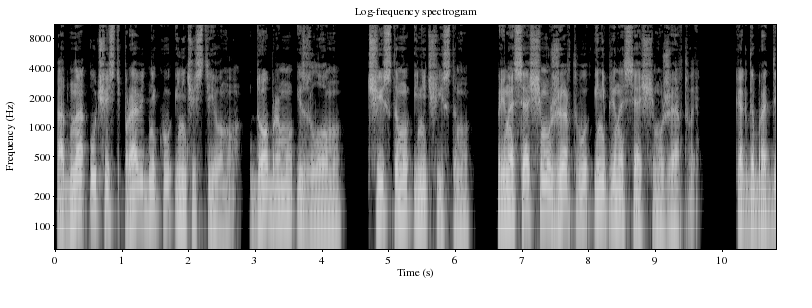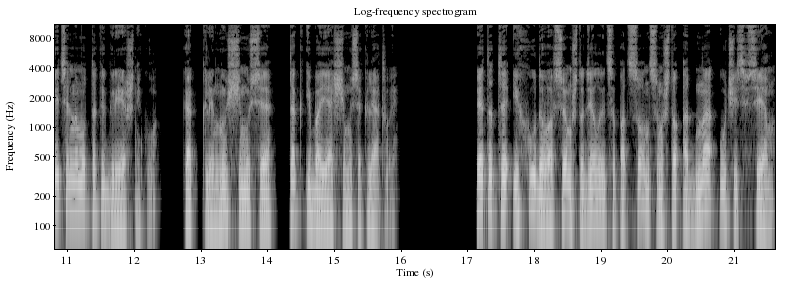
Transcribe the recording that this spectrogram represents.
Одна участь праведнику и нечестивому, доброму и злому, чистому и нечистому, приносящему жертву и не приносящему жертвы, как добродетельному, так и грешнику, как клянущемуся, так и боящемуся клятвы. Это-то и худо во всем, что делается под солнцем, что одна участь всем,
